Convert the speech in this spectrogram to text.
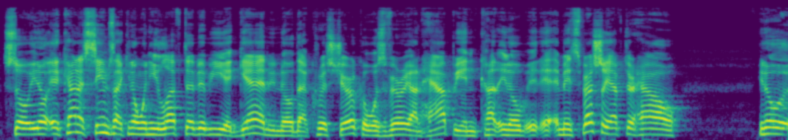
So you know, it kind of seems like you know when he left WWE again, you know that Chris Jericho was very unhappy and kind of you know, it, I mean, especially after how you know,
